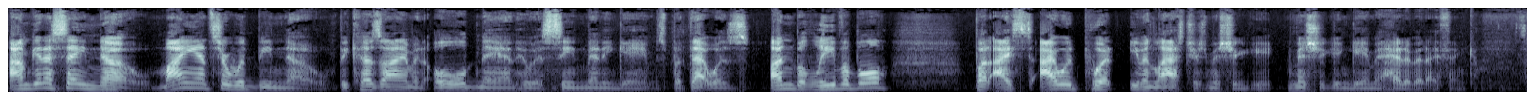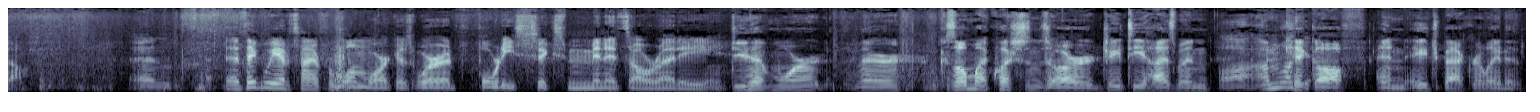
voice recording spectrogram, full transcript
I'm going to say no. My answer would be no because I am an old man who has seen many games. But that was unbelievable. But I, I would put even last year's Michigan Michigan game ahead of it. I think so. And I think we have time for one more because we're at 46 minutes already. Do you have more there? Because all my questions are JT Heisman, Well, I'm looking- kickoff, and H back related.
